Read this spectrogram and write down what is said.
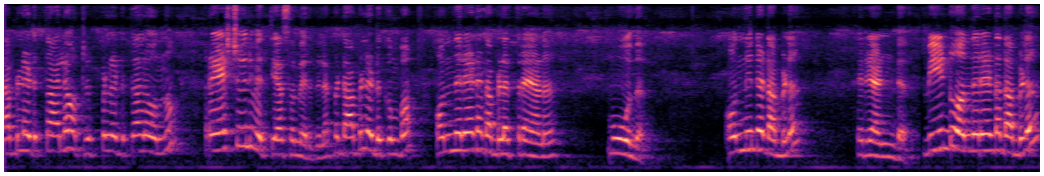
ഡബിൾ എടുത്താലോ ട്രിപ്പിൾ എടുത്താലോ ഒന്നും റേഷ്യോന് വ്യത്യാസം വരുന്നില്ല. അപ്പൊ ഡബിൾ എടുക്കുമ്പോൾ ഒന്നരയുടെ ഡബിൾ എത്രയാണ്? മൂന്ന്. ഒന്നിന്റെ ഡബിൾ രണ്ട്. വീണ്ടും ഒന്നരയുടെ ഡബിൾ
